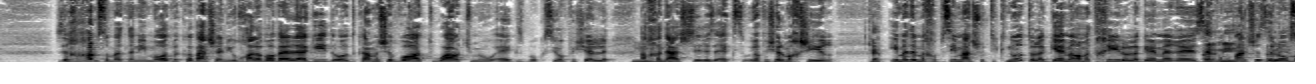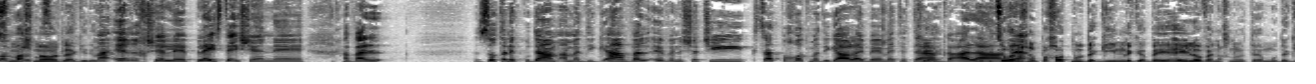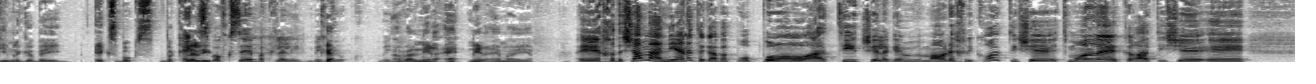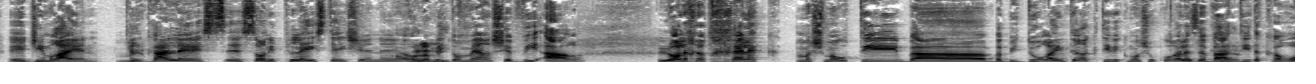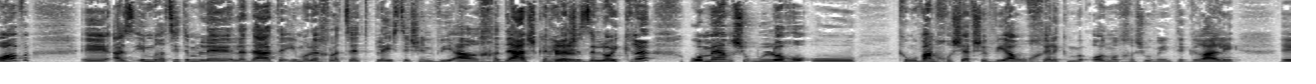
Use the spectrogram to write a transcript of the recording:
זה חכם, זאת אומרת, אני מאוד מקווה שאני אוכל לבוא ולהגיד עוד כמה שבועות, וואו, תשמעו, Xbox, יופי של החדש, Series X, יופי של מכשיר. כן. אם אתם מחפשים משהו, תקנו אותו לגיימר המתחיל או לגיימר אה, זה, אני- כמובן שזה אני לא אשמח ממעיט מאוד להגיד את מה זה. הערך של אה, פלייסטיישן, אה, אבל זאת הנקודה המדאיגה, אבל אה, ואני חושבת שהיא קצת פחות מדאיגה אולי באמת את הקהל ה... כן. בקיצור, זה. אנחנו פחות מודאגים לגבי Halo, ואנחנו יותר מודאגים לגבי Xbox בכללית. Xbox אה, בכללי, בדיוק. בדיוק. אבל נראה, נראה מה יהיה. אה, חדשה מעניינת אגב, אפרופו העתיד של הגיים ומה הולך לקרות, היא שאתמול אה, קראתי שג'ים ראיין, כן. מנכ"ל אה, אה, Sony PlayStation אה, העולמית. אומר ש-VR לא הולך להיות חלק משמעותי בבידור האינטראקטיבי, כמו שהוא קורא כן. לזה, בעתיד הקרוב. אה, אז אם רציתם לדעת האם הולך לצאת פלייסטיישן VR חדש, כנראה כן. שזה לא יקרה. הוא אומר שהוא לא, הוא כמובן חושב ש-VR הוא חלק מאוד מאוד חשוב ואינטגרלי אה,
